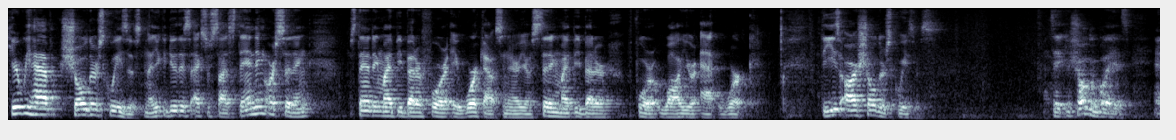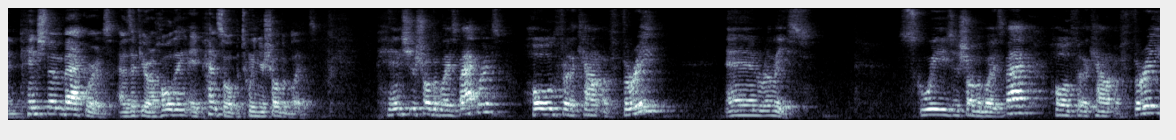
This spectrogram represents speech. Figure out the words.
Here we have shoulder squeezes. Now you can do this exercise standing or sitting. Standing might be better for a workout scenario. Sitting might be better for while you're at work. These are shoulder squeezes. Take your shoulder blades and pinch them backwards as if you're holding a pencil between your shoulder blades. Pinch your shoulder blades backwards, hold for the count of three, and release. Squeeze your shoulder blades back, hold for the count of three,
